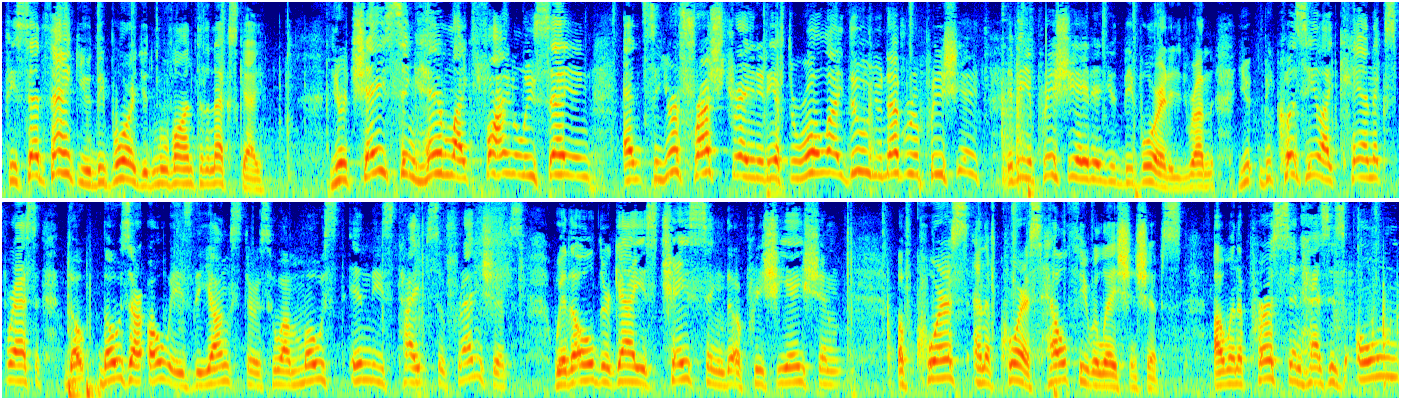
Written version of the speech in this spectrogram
If he said thank you, you'd be bored, you'd move on to the next guy. You're chasing him like finally saying, and so you're frustrated. After all I do, you never appreciate. If he appreciated, you'd be bored. You'd run you, because he like can't express. Those are always the youngsters who are most in these types of friendships, where the older guy is chasing the appreciation. Of course, and of course, healthy relationships are when a person has his own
